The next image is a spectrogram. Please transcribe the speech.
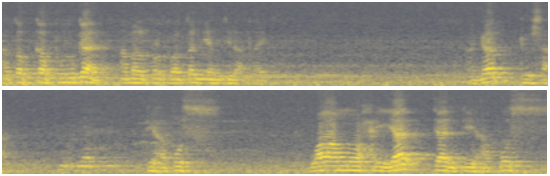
atau keburukan amal perbuatan yang tidak baik. Agar dosa dihapus. Wa muhiyat dan dihapus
